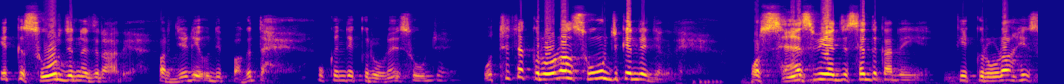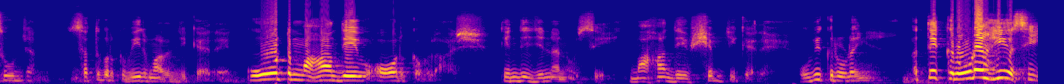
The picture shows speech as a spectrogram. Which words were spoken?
ਇੱਕ ਸੂਰਜ ਨਜ਼ਰ ਆ ਰਿਹਾ ਪਰ ਜਿਹੜੇ ਉਹਦੇ ਭਗਤ ਹੈ, ਉਹ ਕਹਿੰਦੇ ਕਰੋੜਾਂ ਸੂਰਜ ਹੈ। ਉੱਥੇ ਤਾਂ ਕਰੋੜਾਂ ਸੂਰਜ ਕਹਿੰਦੇ ਜਗ ਰਹੇ ਹੈ ਔਰ ਸਾਇੰਸ ਵੀ ਅੱਜ ਸਿੱਧ ਕਰ ਰਹੀ ਹੈ ਕਿ ਕਰੋੜਾਂ ਹੀ ਸੂਰਜ ਹਨ। ਸਤਿਗੁਰ ਕਬੀਰ ਮਹਾਰਾਜ ਜੀ ਕਹਿ ਰਹੇ ਕੋਟ ਮਹਾਦੇਵ ਔਰ ਕਵਲਾਸ਼ ਕਹਿੰਦੇ ਜਿਨ੍ਹਾਂ ਨੂੰ ਅਸੀਂ ਮਹਾਦੇਵ ਸ਼ਿਵ ਜੀ ਕਹਿ ਰਹੇ ਉਹ ਵੀ ਕਰੋੜਾਂ ਹੀ ਹੈ ਅਤੇ ਕਰੋੜਾਂ ਹੀ ਅਸੀਂ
